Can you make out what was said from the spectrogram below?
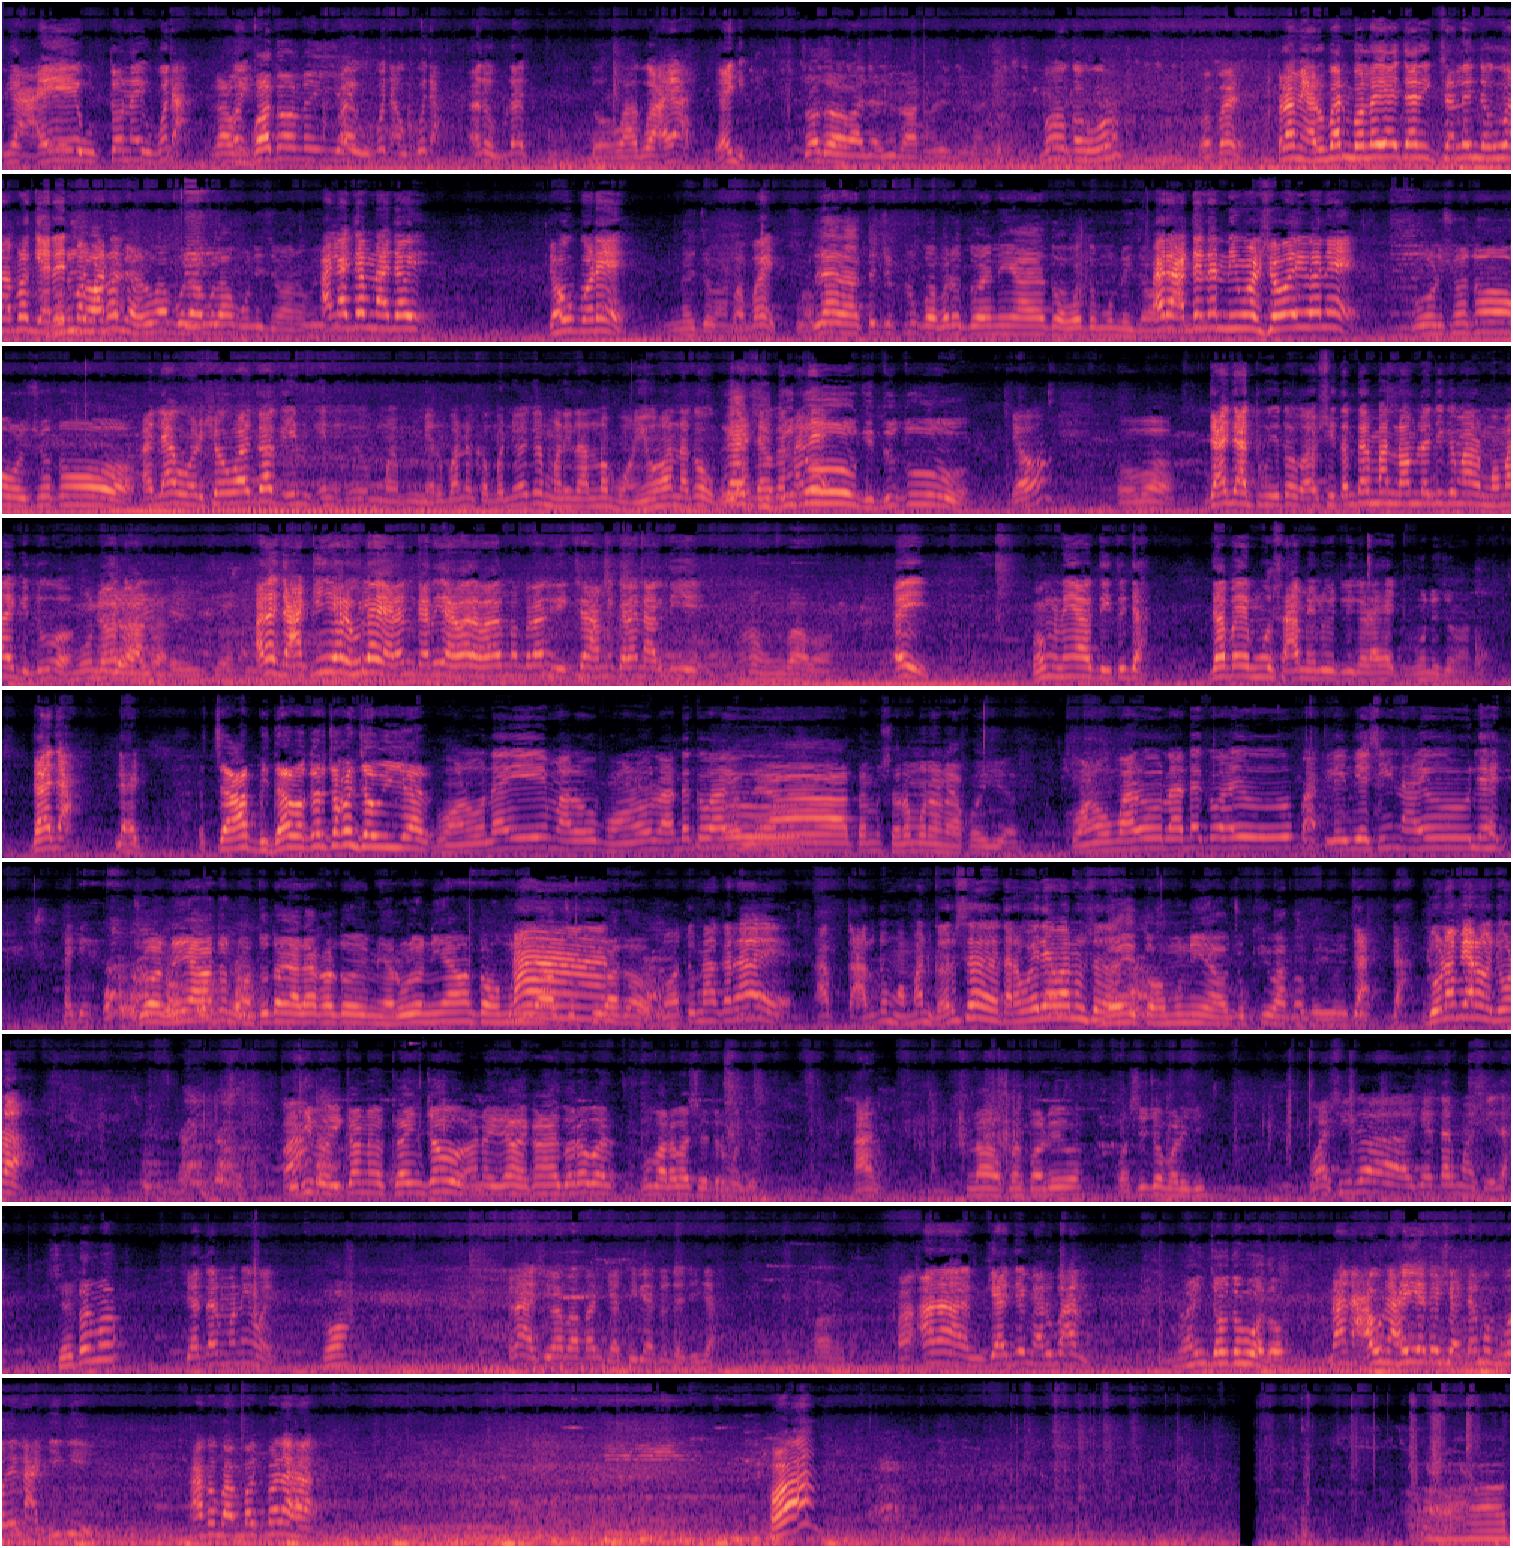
ન્યા એ ઉઠતો નહીં ઊભો થા. લા, તો નહીં ઊભો થા ઊભો થા. અરે ઊભા દો વાગવા આયા. હેડી. ચો દસ વાગ્યા હજુ રાત રહી નહીં બહુ કહું હો. પેલા મેરુબાન બોલાય યાર રિક્ષા લઈને જવું આપણે ગેરેજ ગેરેજમાં પાછા. ને, બોલા બોલા મુની જવાનું ભાઈ. જેમ ના જવું જવું પડે. નહીં જવાનું. બાપાઈ લા, રાતે જેટલું ગગડો તોય નહીં આયા તો હવે તો હું નહીં અરે જવાનું રાતે તો ઓળશો હોય ને ઓળશો તો ઓળશો તો. અલ્યા ઓળશો હોય તો મેરુબાને ખબર નહીં હોય કે મણીલાલ નો ભણ્યો હોય ને કે ઊભી લા, આશા વગર કીધું તું કીધું તું. કેવો? જા જા તું એ તો સીતમ તાર મારું નામ લેજે કે મારા મમાએ કીધું. અરે જાકી યાર હું લે હેરાન કરી હવે હવે પેલા રિક્ષા અમે કરાવીને આલી દઈએ. ઊંઘ આવે. એ ઊંઘ નહીં આવતી તું જા. જા ભાઈ હું સામેલું એટલી ગળા હેજ હું નહીં જવાનું. જા જા લે હેડ ચા પીધા વગર ચોકન જવું યાર. ભણો નહીં મારો ભણો લાડક વાયો અલ્યા, તમે શરમો ના નાખો યાર. ભણો મારો લાડક વાયો પાટલે બેસી નાયો લે. જો નહીં આવે તો નહોતું તો આલા કરતો. મેરુડો નહીં આવે તો હું ચૂકી વાત. નહોતું ના કરાય. આ તારું તો મમ્માન ઘર છે તારે વહી રહેવાનું છે. નહીં તો હમું નહીં આવે ચોખ્ખી વાત ભાઈ જા જોડા પ્યારો જોડા. બીજી વૈકાન કાન કહીને જાઉં અને એ વૈકાન બરોબર હું બરાબર ક્ષેત્રમાં છું. હાલ. લાવ કોઈ પડ્યું વસી જો પડી હતી વસી તો ખેતરમાં છે ખેતરમાં? ખેતરમાં નહીં હોય. તો? પેલા શિવા બાપાને ઘેરથી લેતો જજે જા. પણ આના કહેજે મારું બાન નહીં જાઉં તો હું હતો? ના ના આવું નહીં એ તો ખેતરમાં બોરે નાખી ગઈ. આખો બંબત પડે હા. હા?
